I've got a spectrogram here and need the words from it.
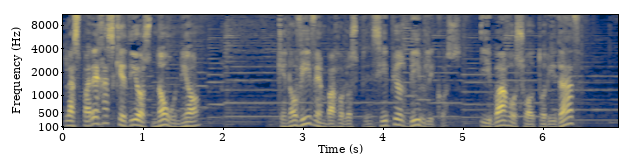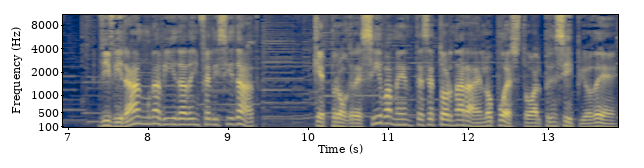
Las parejas que Dios no unió, que no viven bajo los principios bíblicos y bajo su autoridad, vivirán una vida de infelicidad que progresivamente se tornará en lo opuesto al principio de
